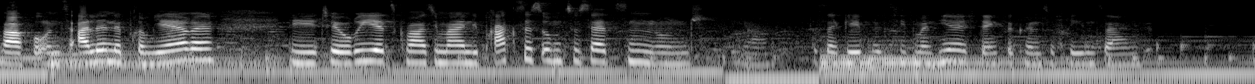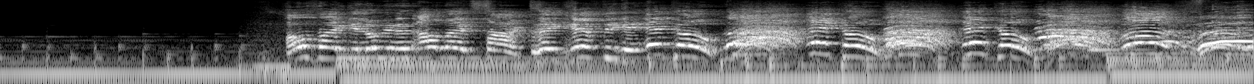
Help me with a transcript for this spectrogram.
War für uns alle eine Premiere, die Theorie jetzt quasi mal in die Praxis umzusetzen und das Ergebnis sieht man hier. Ich denke, wir können zufrieden sein. Auf einen gelungenen Arbeitstag. Drei kräftige Echo! Ah! Echo! Ah! Echo! Ah! Echo! Ah!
